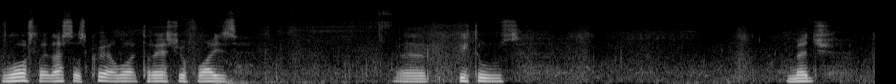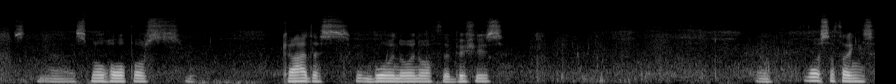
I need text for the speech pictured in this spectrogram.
And lost like this, there's quite a lot of terrestrial flies uh, beetles, midge, uh, small hoppers, caddis getting blown on off the bushes, and lots of things.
